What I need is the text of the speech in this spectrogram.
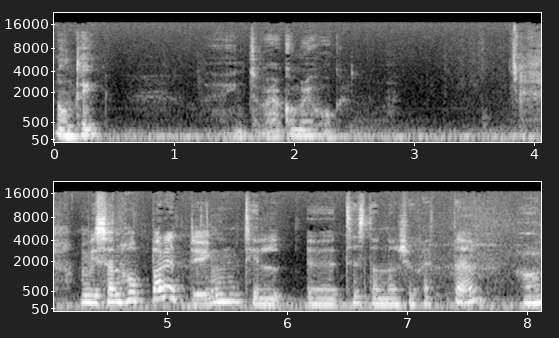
någonting? Inte vad jag kommer ihåg. Om vi sen hoppar ett dygn till eh, tisdagen den 26. Ja.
